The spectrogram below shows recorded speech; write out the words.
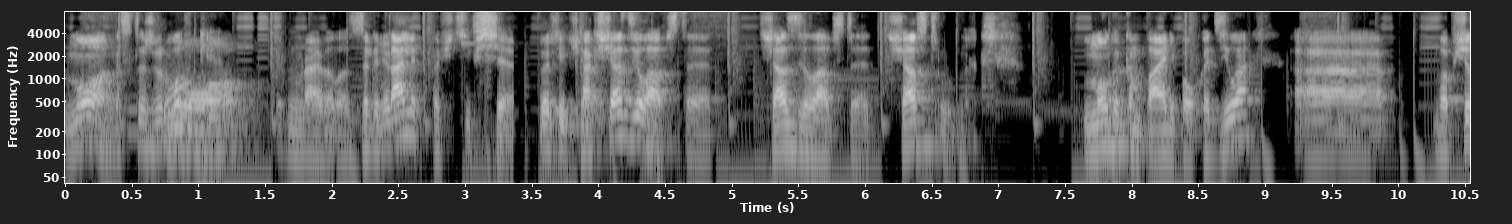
Но на стажировке, Но... как правило, залетали почти все. Как сейчас дела обстоят? Сейчас дела обстоят. Сейчас трудно. Много компаний поуходило. А, вообще,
